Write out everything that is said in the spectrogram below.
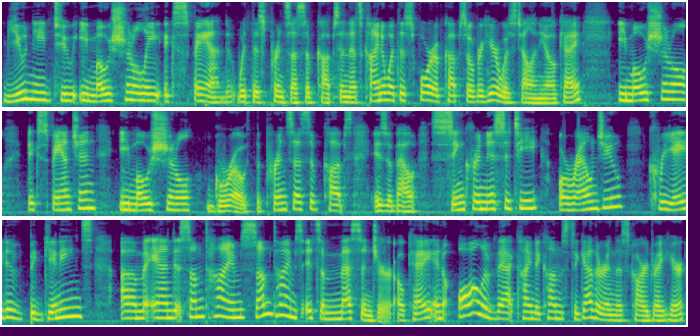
you need to emotionally expand with this Princess of Cups. And that's kind of what this Four of Cups over here was telling you, okay? Emotional expansion, emotional growth. The Princess of Cups is about synchronicity around you creative beginnings um, and sometimes sometimes it's a messenger okay? And all of that kind of comes together in this card right here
